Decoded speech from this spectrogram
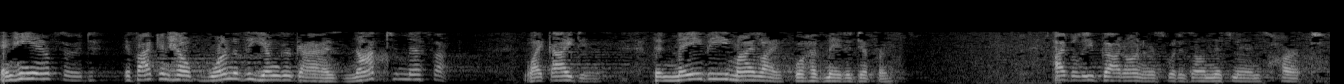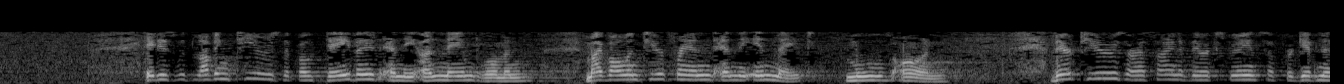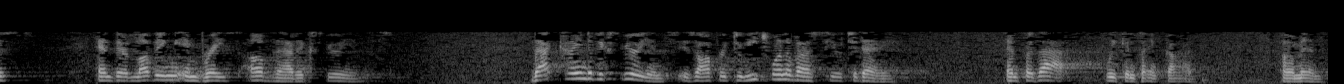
And he answered, If I can help one of the younger guys not to mess up like I did, then maybe my life will have made a difference. I believe God honors what is on this man's heart. It is with loving tears that both David and the unnamed woman, my volunteer friend and the inmate, move on. Their tears are a sign of their experience of forgiveness and their loving embrace of that experience. That kind of experience is offered to each one of us here today. And for that, we can thank God. Amen.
